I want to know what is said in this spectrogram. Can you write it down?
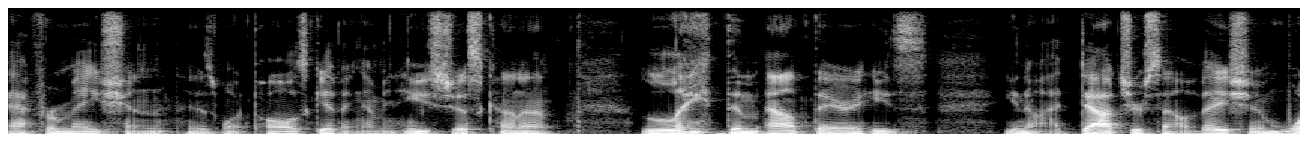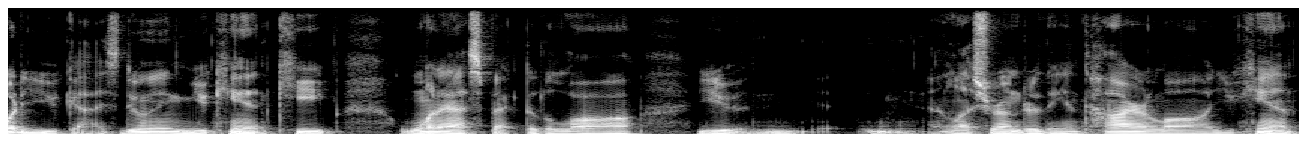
affirmation, is what Paul's giving. I mean, he's just kind of laid them out there. He's, you know, I doubt your salvation. What are you guys doing? You can't keep one aspect of the law. You, unless you're under the entire law, you can't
